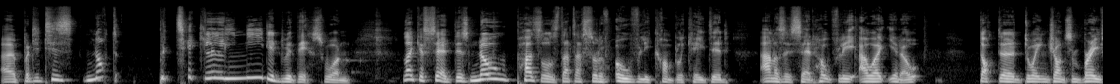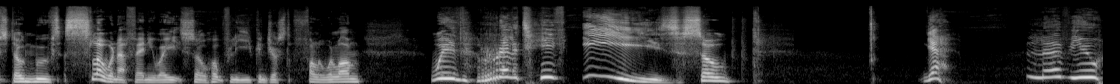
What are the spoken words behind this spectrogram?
uh, but it is not particularly needed with this one. Like I said, there's no puzzles that are sort of overly complicated, and as I said, hopefully our, you know, Dr. Dwayne Johnson Bravestone moves slow enough anyway, so hopefully you can just follow along with relative ease. So, yeah, love you.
